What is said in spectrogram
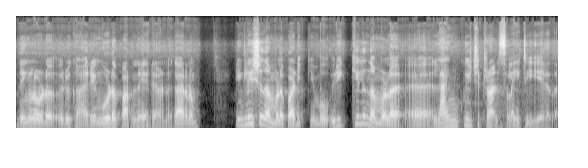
നിങ്ങളോട് ഒരു കാര്യം കൂടെ പറഞ്ഞു തരാണ്. കാരണം ഇംഗ്ലീഷ് നമ്മൾ പഠിക്കുമ്പോൾ ഒരിക്കലും നമ്മൾ ലാംഗ്വേജ് ട്രാൻസ്ലേറ്റ് ചെയ്യരുത്.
